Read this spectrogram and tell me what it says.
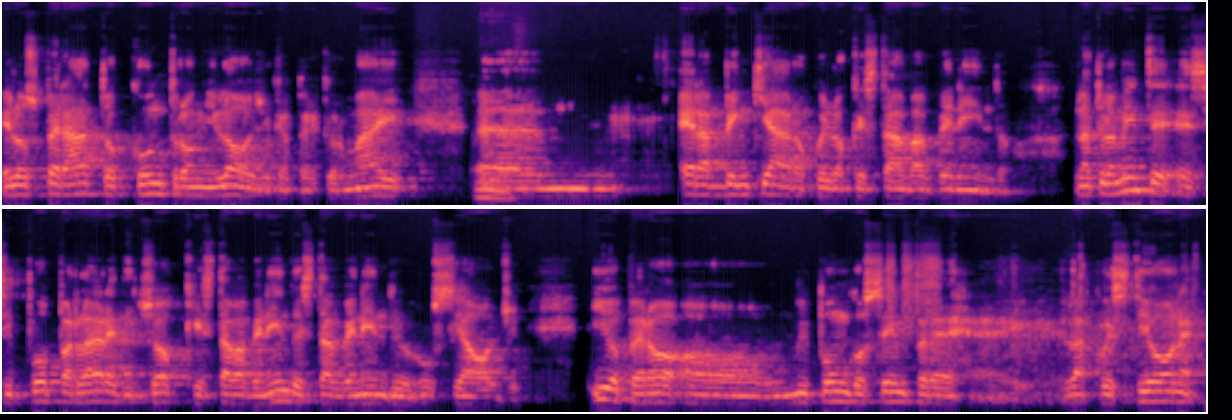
e l'ho sperato contro ogni logica perché ormai mm. ehm, era ben chiaro quello che stava avvenendo. Naturalmente eh, si può parlare di ciò che stava avvenendo e sta avvenendo in Russia oggi. Io però oh, mi pongo sempre eh, la questione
